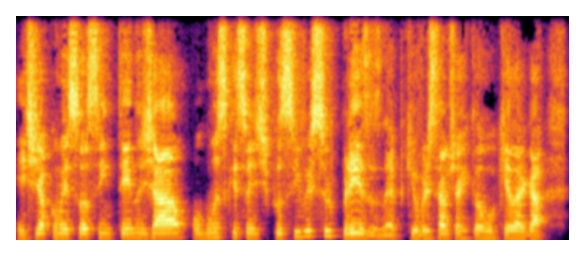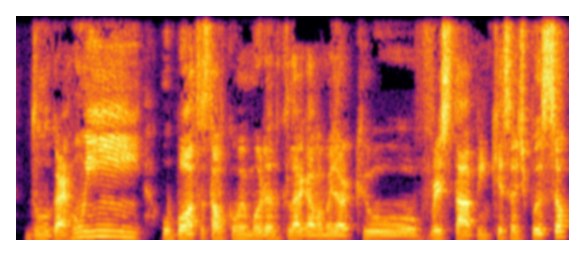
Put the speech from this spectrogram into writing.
a gente já começou assim tendo já algumas questões de possíveis surpresas, né? Porque o Verstappen já reclamou que ia largar de um lugar ruim, o Bottas estava comemorando que largava melhor que o Verstappen em questão de posição,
